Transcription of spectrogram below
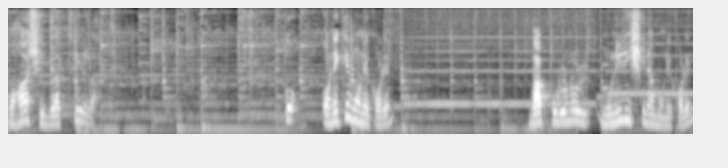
মহাশিবরাত্রির রাত। তো অনেকে মনে করেন বা পুরনো মুনি ঋষিরা মনে করেন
